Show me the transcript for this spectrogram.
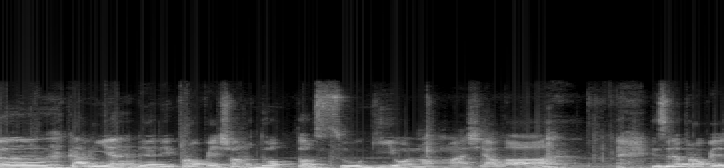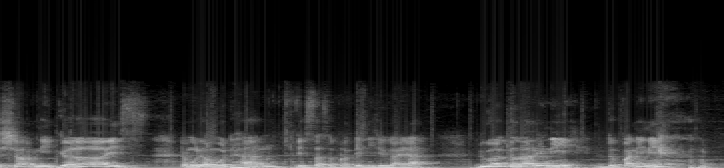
uh, karya dari Profesor Dr. Sugiono. Masya Allah ini sudah profesor nih guys. Ya mudah-mudahan bisa seperti ini juga ya. Dua gelar ini depan ini.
